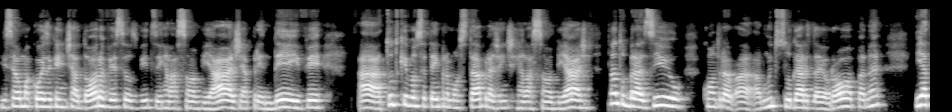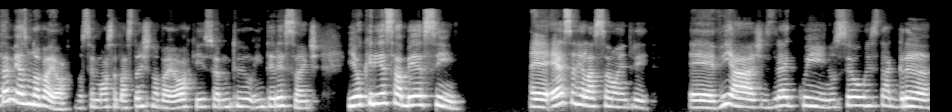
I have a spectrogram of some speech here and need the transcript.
Isso é uma coisa que a gente adora ver seus vídeos em relação à viagem, aprender e ver ah, tudo que você tem para mostrar para a gente em relação à viagem, tanto o Brasil quanto a, a, muitos lugares da Europa, né? E até mesmo Nova York. Você mostra bastante Nova York e isso é muito interessante. E eu queria saber, assim, é, essa relação entre é, viagens, drag queen, o seu Instagram,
